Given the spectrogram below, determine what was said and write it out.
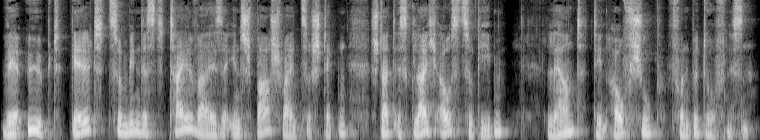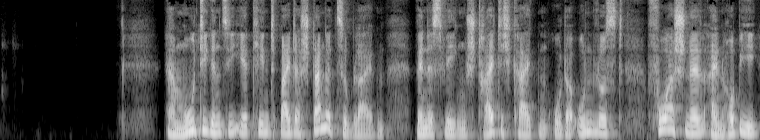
Wer übt, Geld zumindest teilweise ins Sparschwein zu stecken, statt es gleich auszugeben, lernt den Aufschub von Bedürfnissen. Ermutigen Sie Ihr Kind bei der Stange zu bleiben, wenn es wegen Streitigkeiten oder Unlust vorschnell ein Hobby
